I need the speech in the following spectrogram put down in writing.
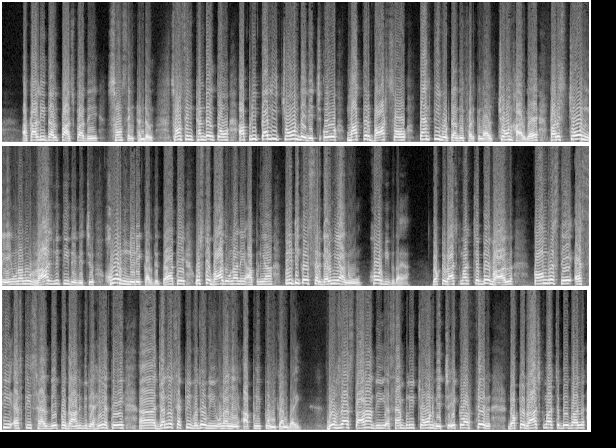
ਅਕਾਲੀ ਦਲ ਭਾਜਪਾ ਦੇ ਸੋਹਣ ਸਿੰਘ ਠੰਡਲ। ਸੋਹਣ ਸਿੰਘ ਠੰਡਲ ਤੋਂ ਆਪਣੀ ਪਹਿਲੀ ਚੋਣ ਦੇ ਵਿੱਚ ਉਹ ਮਾਤਰ 6235 ਵੋਟਾਂ ਦੇ ਫ਼ਰਕ ਨਾਲ ਚੋਣ ਹਾਰ ਗਏ, ਪਰ ਇਸ ਚੋਣ ਨੇ ਉਹਨਾਂ ਨੂੰ ਰਾਜਨੀਤੀ ਦੇ ਵਿੱਚ ਹੋਰ ਨੇੜੇ ਕਰ ਦਿੱਤਾ ਤੇ ਉਸ ਤੋਂ ਬਾਅਦ ਉਹਨਾਂ ਨੇ ਆਪਣੀਆਂ ਪੋਲੀਟੀਕਲ ਸਰਗਰਮੀਆਂ ਨੂੰ ਹੋਰ ਵੀ ਵਧਾਇਆ। ਡਾਕਟਰ ਰਾਜਕੁਮਾਰ ਚੱਬੇਵਾਲ ਕਾਂਗਰਸ ਦੇ ਐਸਸੀ ਐਸਟੀ ਸੈੱਲ ਦੇ ਪ੍ਰਧਾਨ ਵੀ ਰਹੇ ਅਤੇ ਜਨਰਲ ਸੈਕਟਰੀ ਵਜੋਂ ਵੀ ਉਹਨਾਂ ਨੇ ਆਪਣੀ ਭੂਮਿਕਾ ਨਿਭਾਈ। 2017 ਦੀ ਅਸੈਂਬਲੀ ਚੋਣ ਵਿੱਚ ਇੱਕ ਵਾਰ ਫਿਰ ਡਾਕਟਰ ਰਾਜਕੁਮਾਰ ਚੱਬੇਵਾਲ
